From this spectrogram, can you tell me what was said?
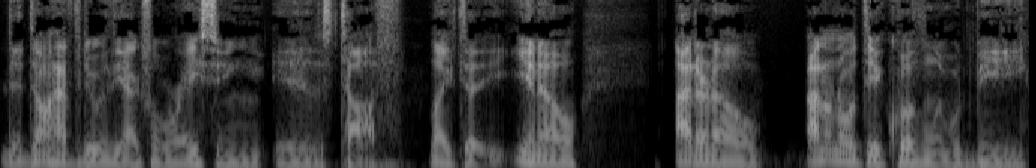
that don't have to do with the actual racing is tough. Like the you know, I don't know, I don't know what the equivalent would be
